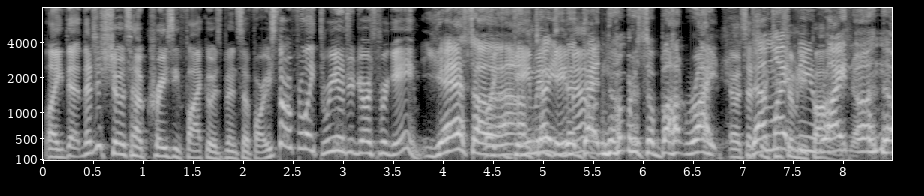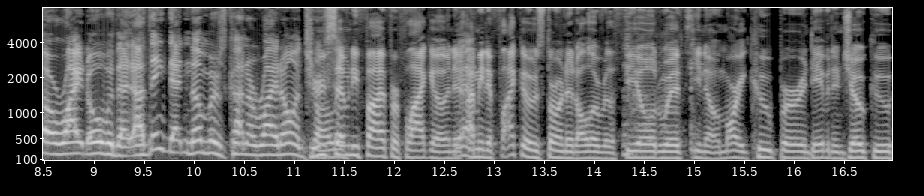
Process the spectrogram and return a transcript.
Like that that just shows how crazy Flacco has been so far. He's throwing for like 300 yards per game. Yes, I, Like, I'll game in, tell you game that, that out. number's about right. Oh, that might be right on or uh, right over that. I think that number's kind of right on. Charlie. 275 for Flacco. And Yeah. I mean, if Flacco is throwing it all over the field with, you know, Amari Cooper and David Njoku,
